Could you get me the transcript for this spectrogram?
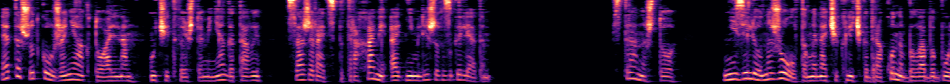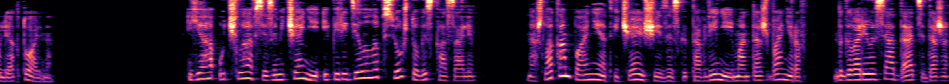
эта шутка уже не актуальна, учитывая, что меня готовы сожрать с потрохами одним лишь взглядом. Странно, что не зелено-желтым, иначе кличка дракона была бы более актуальна. Я учла все замечания и переделала все, что вы сказали. Нашла компании, отвечающие за изготовление и монтаж баннеров, договорилась о дате, даже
